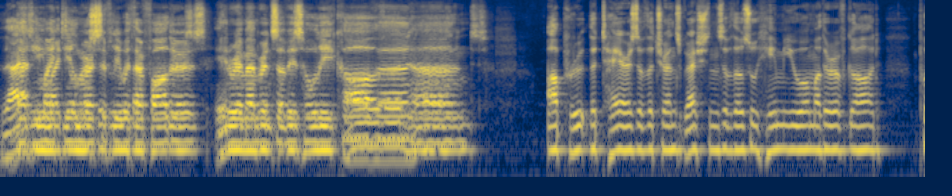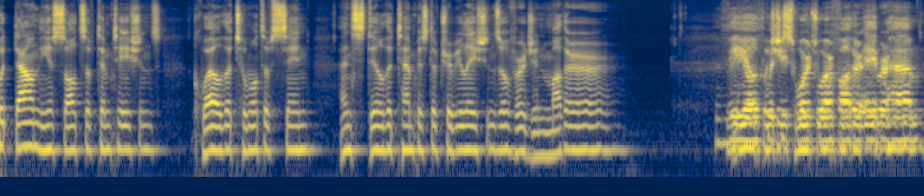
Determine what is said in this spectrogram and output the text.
That he might deal mercifully with our fathers in remembrance of his holy covenant. Uproot the tares of the transgressions of those who hymn you, O Mother of God. Put down the assaults of temptations, quell the tumult of sin, and still the tempest of tribulations, O Virgin Mother. The oath which he swore to our father Abraham,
